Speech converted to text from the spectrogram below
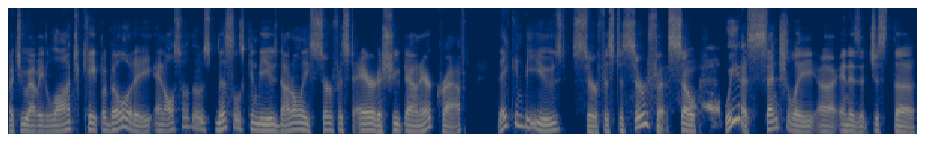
but you have a launch capability and also those missiles can be used not only surface to air to shoot down aircraft they can be used surface to surface. So we essentially uh, and is it just the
